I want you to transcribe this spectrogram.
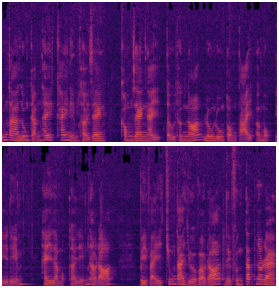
Chúng ta luôn cảm thấy khái niệm thời gian, không gian này tự thân nó luôn luôn tồn tại ở một địa điểm hay là một thời điểm nào đó. Vì vậy chúng ta dựa vào đó để phân tách nó ra.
